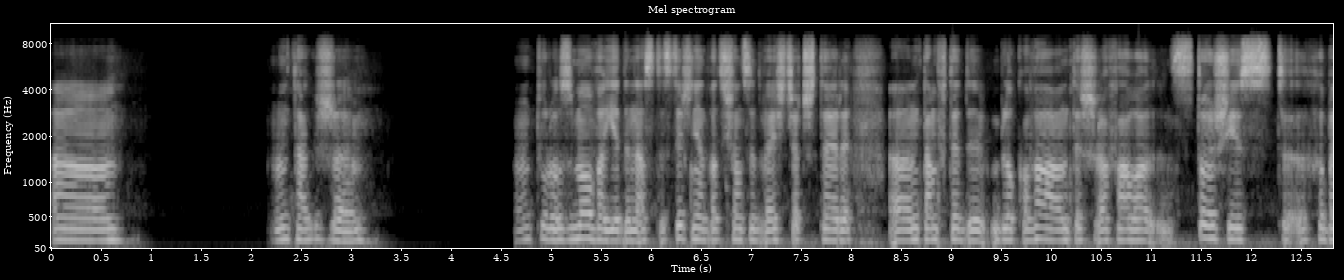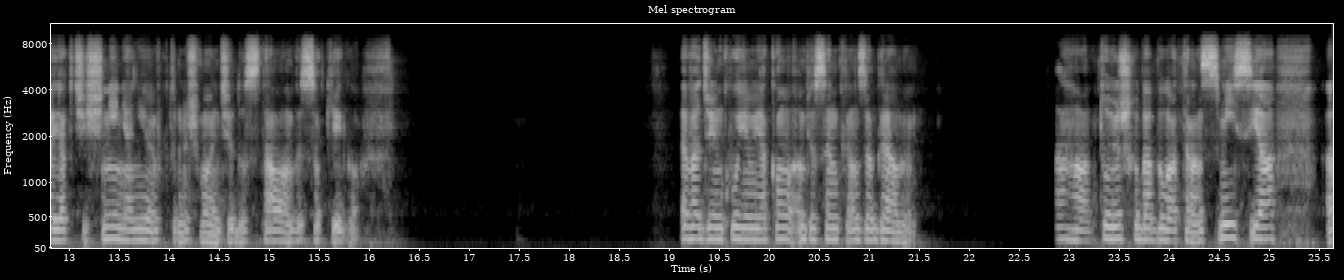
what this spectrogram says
Em, Także mm, tu rozmowa 11 stycznia 2024. Em, Tam wtedy blokowałam też Rafała. To już jest e, chyba jak ciśnienia, nie wiem w którymś momencie dostałam wysokiego. Ewa, dziękuję. Jaką piosenkę zagramy? Aha, tu już chyba była transmisja. E,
